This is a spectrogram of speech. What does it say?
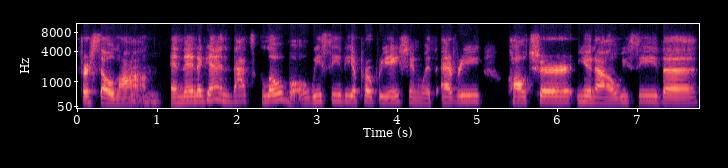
for so long. Mm-hmm. And then again, that's global. We see the appropriation with every culture, you know, we see the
